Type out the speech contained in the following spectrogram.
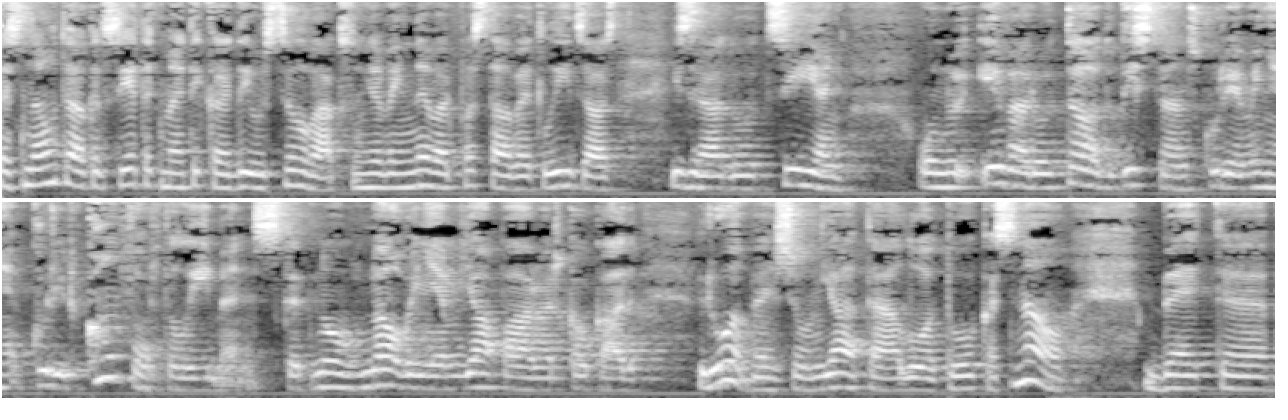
Tas nav tā, ka tas ietekmē tikai divus cilvēkus, un ja viņi nevar pastāvēt līdzās, izrādot cieņu un ievērot tādu distanci, kuriem viņiem, kur ir komforta līmenis, kad nu, nav viņiem jāpārvar kaut kāda robeža un jātēlo to, kas nav, bet eh,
